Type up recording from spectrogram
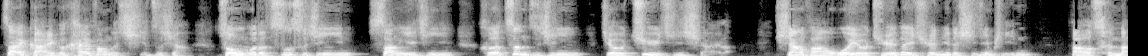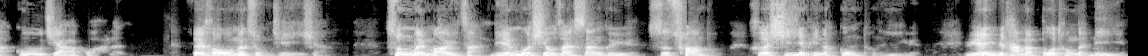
在改革开放的旗帜下，中国的知识精英、商业精英和政治精英就聚集起来了。相反，握有绝对权力的习近平倒成了孤家寡人。最后，我们总结一下：中美贸易战年末休战三个月，是川普和习近平的共同意愿，源于他们不同的利益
